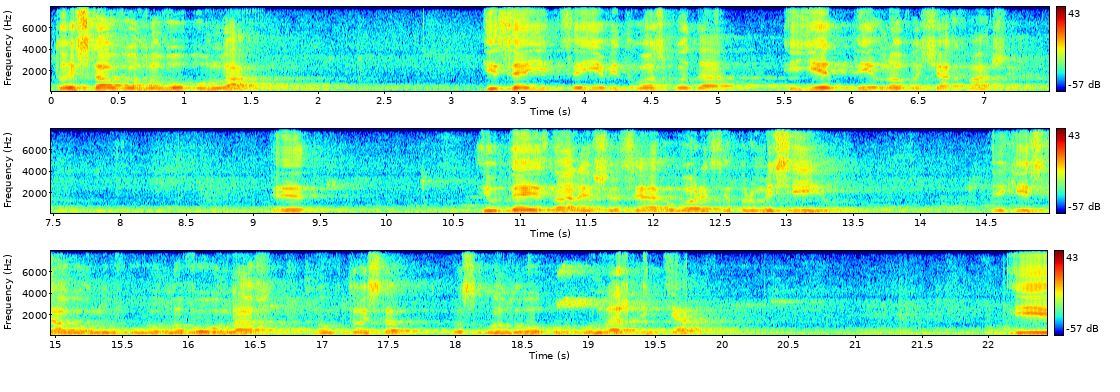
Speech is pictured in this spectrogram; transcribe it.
той став во главу угла. І це, це є від Господа і є дивно в очах ваших. Іудеї знали, що це говориться про Месію, який став у глу- у главу угла, ну, той став у с- у угла життя. І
